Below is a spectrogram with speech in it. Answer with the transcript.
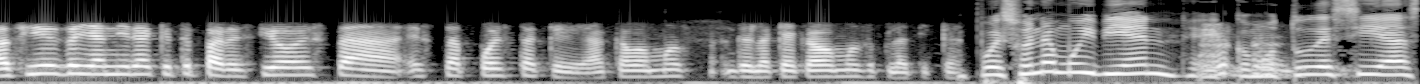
Así es, Deyanira, ¿qué te pareció esta esta apuesta que acabamos de la que acabamos de platicar? Pues suena muy bien, eh, como tú decías,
